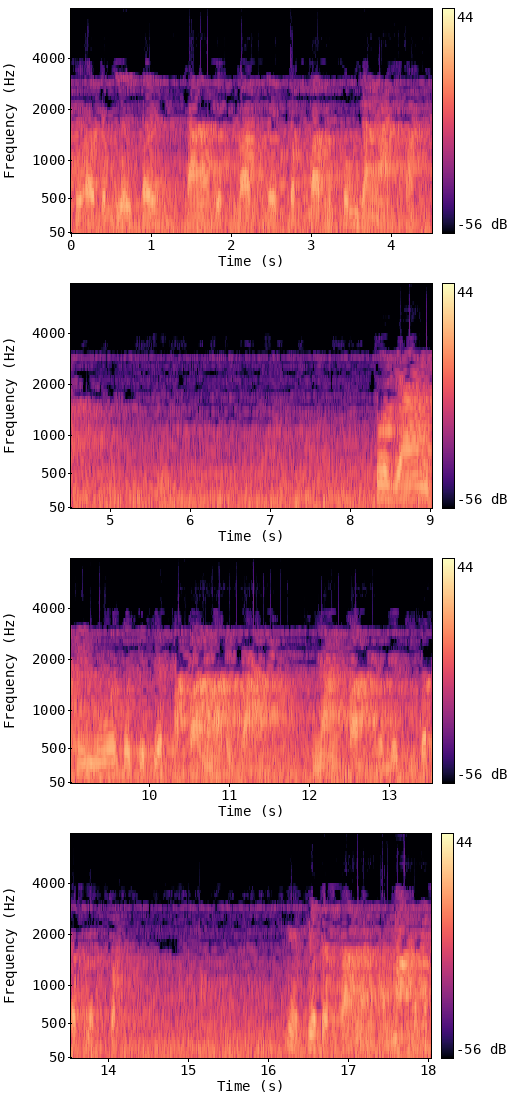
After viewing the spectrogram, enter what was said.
ធ្វើឲ្យទលាយទៅតើវាផ្ដោតលើទុកដល់សង្គមយ៉ាងណាខ្លះតួយ៉ាងទី1ដូចជាទៀតថាបាណាតិបាញ៉ាំសត្វដែលមានជីវិតដែលផ្លិចចុះ នេះទៀតទៅសត្វហ្នឹងថាម៉ាក់ហ្នឹង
